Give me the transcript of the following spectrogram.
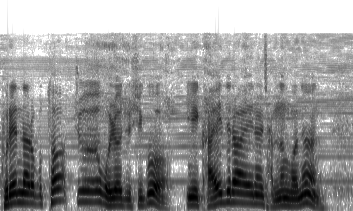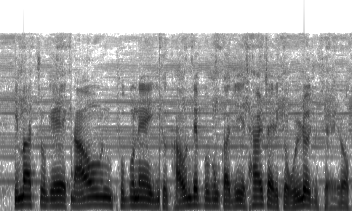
구렛나루부터 쭉 올려주시고 이 가이드라인을 잡는 거는 이마 쪽에 나온 부분에 그 가운데 부분까지 살짝 이렇게 올려주세요 이렇게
